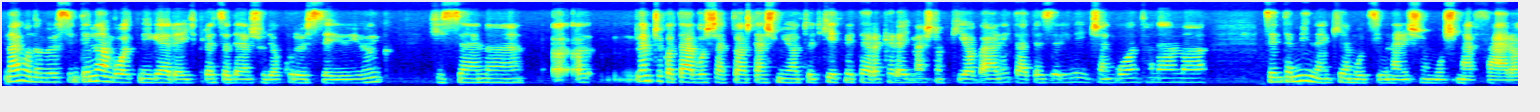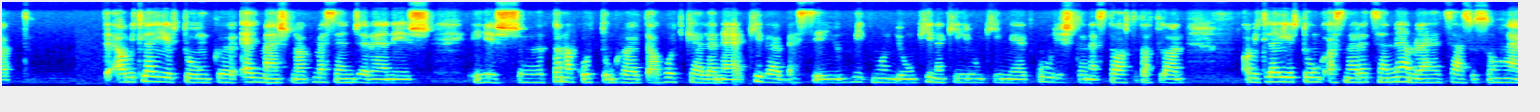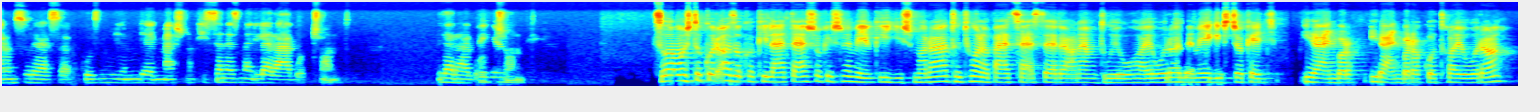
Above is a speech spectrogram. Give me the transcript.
megmondom őszintén, nem volt még erre egy precedens, hogy akkor összejöjjünk, hiszen a, a, nem csak a távolságtartás miatt, hogy két méterre kell egymásnak kiabálni, tehát ezzel így nincsen gond, hanem a, szerintem mindenki emocionálisan most már fáradt amit leírtunk egymásnak messengeren, és, és tanakodtunk rajta, hogy kellene, kivel beszéljünk, mit mondjunk, kinek írjunk e-mailt, úristen, ez tartatatlan, amit leírtunk, azt már egyszerűen nem lehet 123-szor elszarkozni ugyanúgy egymásnak, hiszen ez meg lerágott csont. Lerágott Igen. csont. Szóval most akkor azok a kilátások, és reméljük így is marad, hogy holnap átszállsz erre a nem túl jó hajóra, de mégiscsak egy irányba, irányba rakott hajóra,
